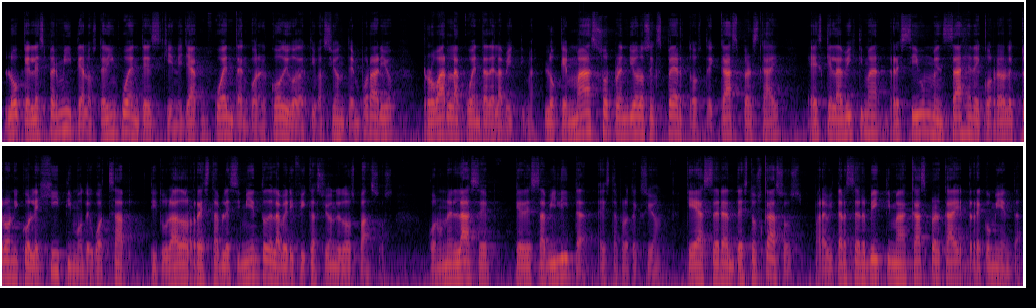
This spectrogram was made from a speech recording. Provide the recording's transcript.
lo que les permite a los delincuentes, quienes ya cuentan con el código de activación temporario, robar la cuenta de la víctima. Lo que más sorprendió a los expertos de Kaspersky es que la víctima recibe un mensaje de correo electrónico legítimo de WhatsApp titulado Restablecimiento de la verificación de dos pasos, con un enlace que deshabilita esta protección. ¿Qué hacer ante estos casos? Para evitar ser víctima, Casper Kai recomienda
